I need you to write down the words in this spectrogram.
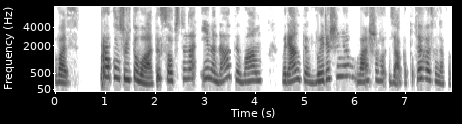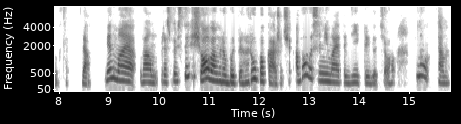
вас проконсультувати, собственно, і надати вам варіанти вирішення вашого запиту. Це його основна функція. Да. Він має вам розповісти, що вам робити, грубо кажучи, або ви самі маєте дійти до цього. Ну, там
